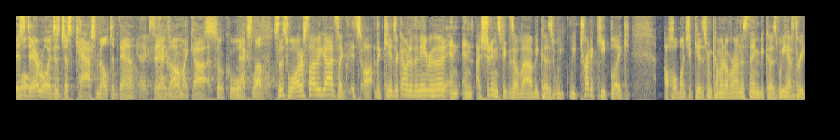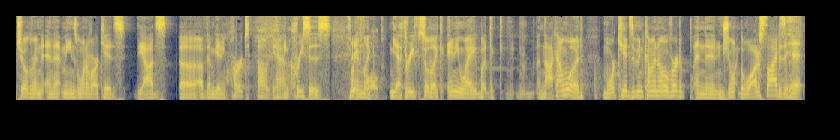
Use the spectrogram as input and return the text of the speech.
His steroids is just cash melted down. Yeah, exactly. Yeah, oh my god, So cool. Next level. So this water slide we got, it's like it's aw- the kids are coming to the neighborhood, and and I shouldn't even speak this out loud because we we try to keep like a whole bunch of kids from coming over on this thing because we have three children, and that means one of our kids the odds uh, of them getting hurt Oh, yeah. increases And, like, Threefold. yeah three so like anyway but the knock on wood more kids have been coming over to and the enjoy the water slide is a hit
